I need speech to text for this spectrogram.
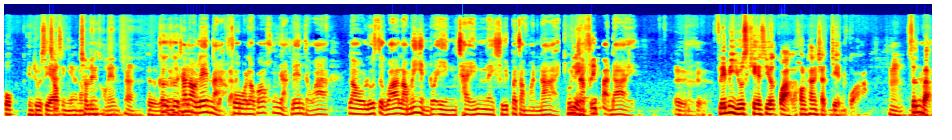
พวกชอบ enthusiast อย่างเงี้ยเนาะชอบเล่นของเล่นอ่าเออคือคือถ้าเราเล่นอะ อยากได้ Fold เราก็คงอยากเล่นแต่ว่าเรารู้สึกว่าเราไม่เห็นตัวเองใช้ในชีวิตประจำวันได้อุ้ยแรงแต่ฟลิปอะได้ เออ Flip มี use case เยอะกว่า และค่อนข้างชัดเจนกว่าอืมซึ่งแบบ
